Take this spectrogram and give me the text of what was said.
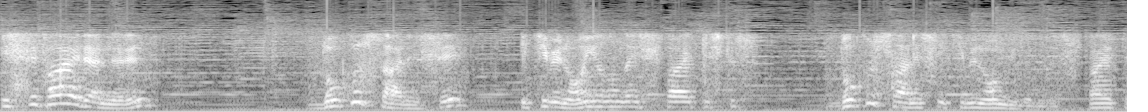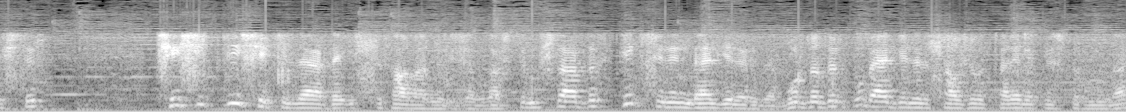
İstifa edenlerin 9 tanesi 2010 yılında istifa etmiştir. 9 tanesi 2011 yılında istifa etmiştir. Çeşitli şekillerde istifalarını bize ulaştırmışlardır. Hepsinin belgeleri de buradadır. Bu belgeleri savcılık talep etmesi durumunda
